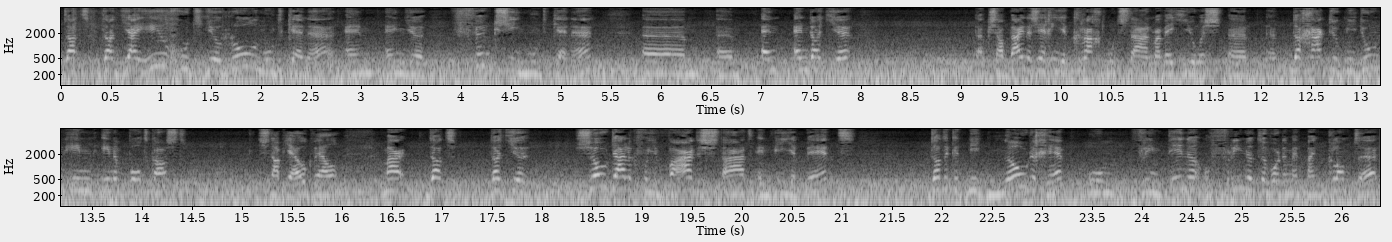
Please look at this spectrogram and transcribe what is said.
Dat, dat jij heel goed je rol moet kennen en, en je functie moet kennen. Um, um, en, en dat je ik zou bijna zeggen in je kracht moet staan. Maar weet je jongens, uh, dat ga ik natuurlijk niet doen in, in een podcast. Snap jij ook wel. Maar dat, dat je zo duidelijk voor je waarde staat en wie je bent. Dat ik het niet nodig heb om vriendinnen of vrienden te worden met mijn klanten.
